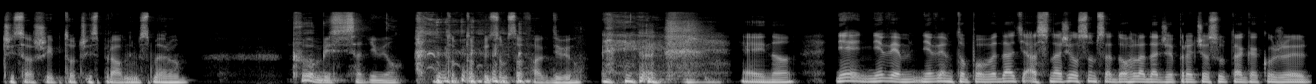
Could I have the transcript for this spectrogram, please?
či sa šíp točí správnym smerom. Fú, by si sa divil. No to, to by som sa fakt divil. Hej, no. Nie, neviem, neviem to povedať a snažil som sa dohľadať, že prečo sú tak akože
